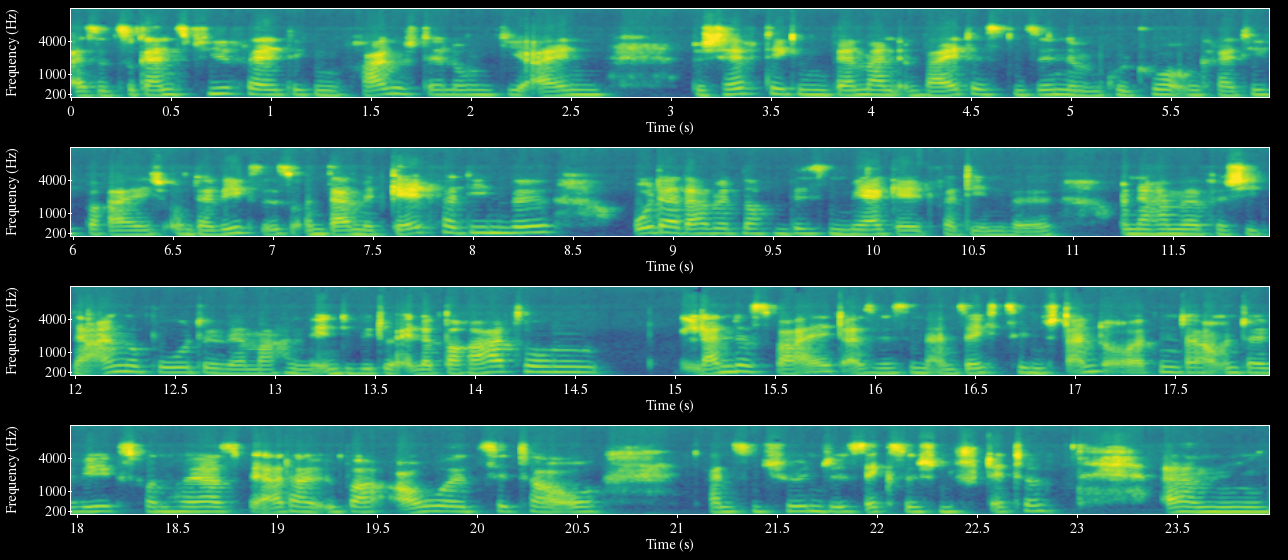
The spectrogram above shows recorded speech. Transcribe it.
also zu ganz vielfältigen Fragestellungen, die einen beschäftigen, wenn man im weitesten Sinne im Kultur- und Kreativbereich unterwegs ist und damit Geld verdienen will oder damit noch ein bisschen mehr Geld verdienen will. Und da haben wir verschiedene Angebote. Wir machen individuelle Beratungen landesweit. Also wir sind an 16 Standorten da unterwegs, von Hoyerswerda über Aue, Zittau, ganzen schönen sächsischen Städte. Ähm,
